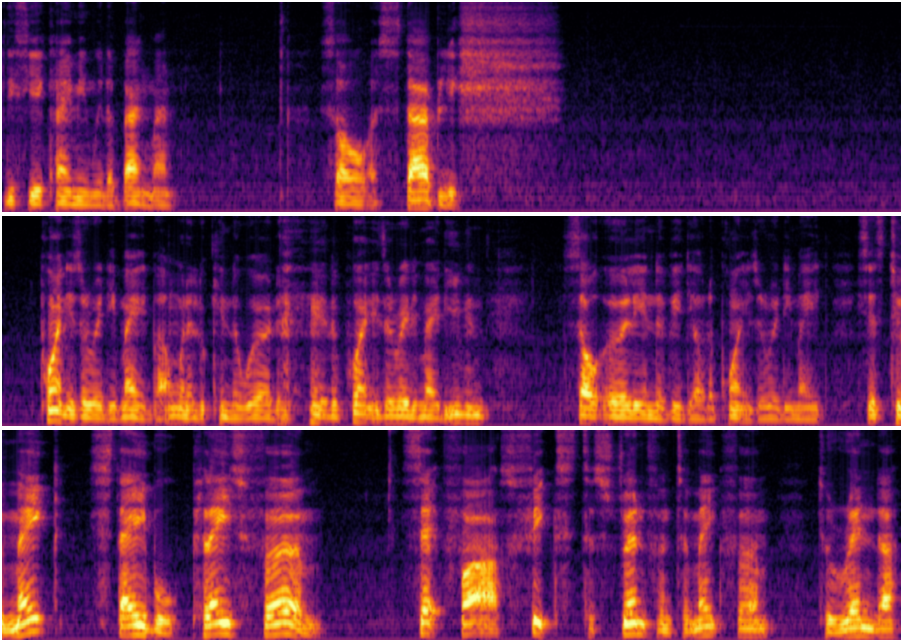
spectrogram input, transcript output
this year came in with a bang, man. So establish. Point is already made, but I'm going to look in the word. the point is already made, even so early in the video. The point is already made. It says to make stable, place firm, set fast, fix, to strengthen, to make firm, to render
